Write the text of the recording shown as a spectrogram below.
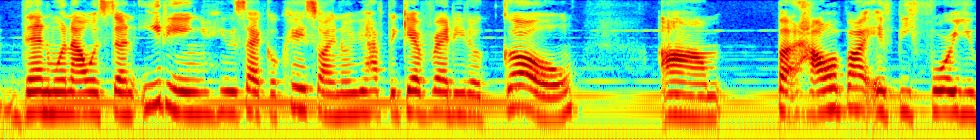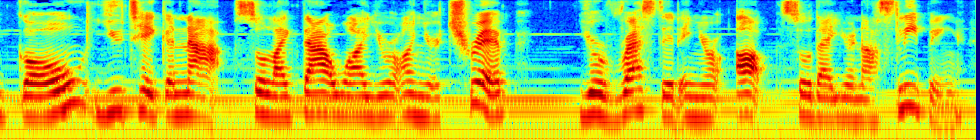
Then, when I was done eating, he was like, okay, so I know you have to get ready to go. Um, but how about if before you go, you take a nap? So, like that, while you're on your trip, you're rested and you're up so that you're not sleeping.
